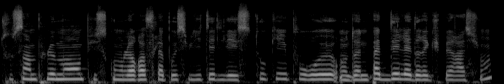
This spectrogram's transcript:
tout simplement puisqu'on leur offre la possibilité de les stocker pour eux. On ne donne pas de délai de récupération.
